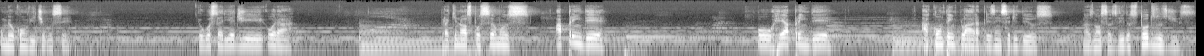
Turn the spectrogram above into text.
o meu convite a você. Eu gostaria de orar para que nós possamos aprender ou reaprender a contemplar a presença de Deus nas nossas vidas todos os dias.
